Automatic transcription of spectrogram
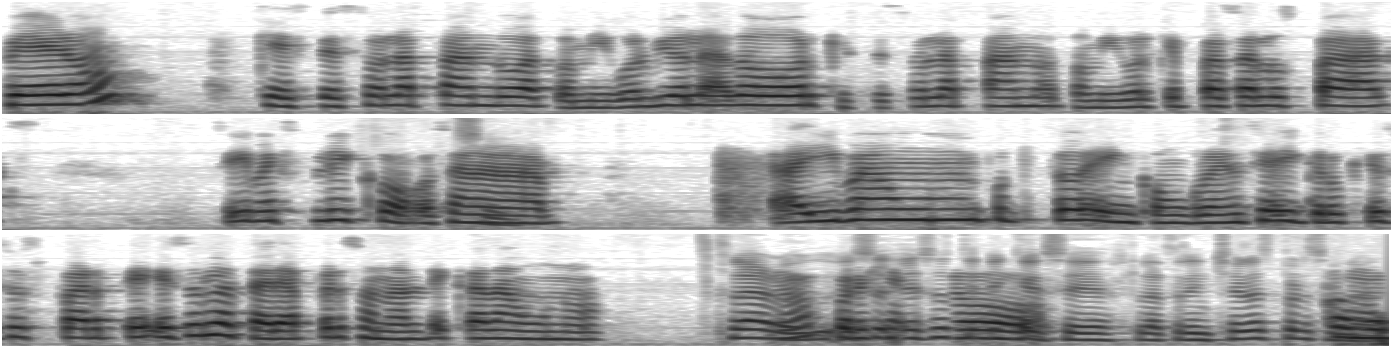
pero que estés solapando a tu amigo el violador, que estés solapando a tu amigo el que pasa los packs. ¿Sí me explico? O sea, ahí va un poquito de incongruencia y creo que eso es parte, esa es la tarea personal de cada uno. Claro, eso, tiene que ser, la trinchera es personal.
